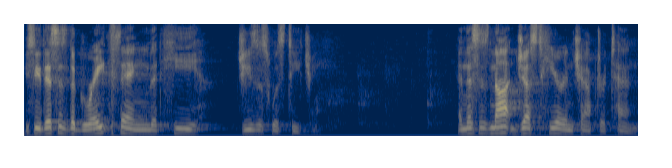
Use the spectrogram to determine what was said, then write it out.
You see, this is the great thing that he, Jesus, was teaching. And this is not just here in chapter 10.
